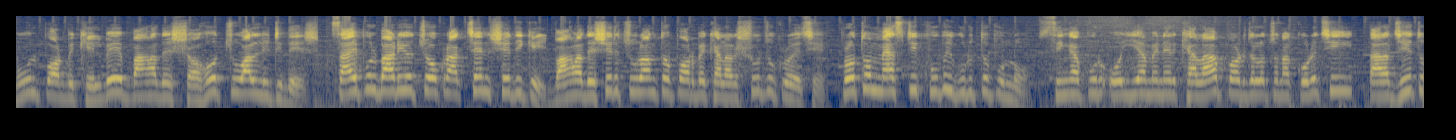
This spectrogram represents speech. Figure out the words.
মূল পর্বে খেলবে বাংলাদেশ সহ চুয়াল্লিশটি দেশ। সাইফুল বাড়িও চোখ রাখছেন সেদিকেই। বাংলাদেশের চূড়ান্ত পর্বে খেলার সুযোগ রয়েছে। প্রথম ম্যাচটি খুবই গুরুত্বপূর্ণ। সিঙ্গাপুর ও ইয়েমেনের খেলা পর্যালোচনা করেছি। তারা যেহেতু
